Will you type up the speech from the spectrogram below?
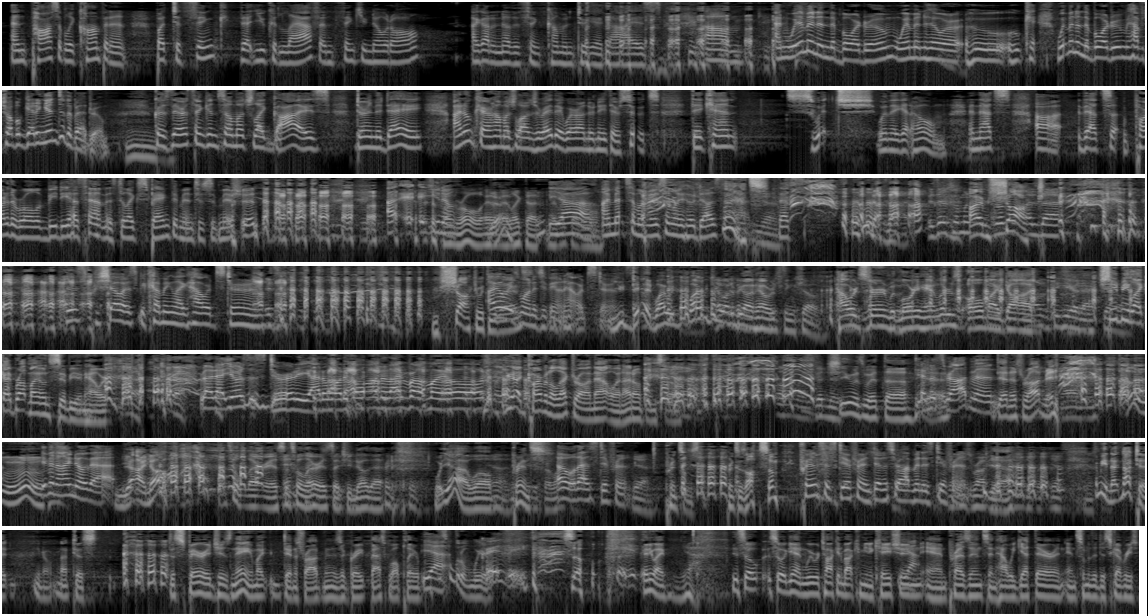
and possibly competent, but to think that you could laugh and think you know it all, I got another thing coming to you guys. um, and women in the boardroom, women who are who who can, women in the boardroom have trouble getting into the bedroom because they're thinking so much like guys during the day. I don't care how much lingerie they wear underneath their suits, they can't switch when they get home, and that's uh, that's uh, part of the role of BDSM is to like spank them into submission. I, I- It's a know, fun role. I, I like that. I like that yeah, role. I met someone recently who does that. That's. Yeah. That's Is there someone? I'm in this room shocked. does that? this show is becoming like Howard Stern. I'm shocked with you. I always Lance. wanted to be on Howard Stern. You did. Why would Why would you want to be on Howard Interesting show. Howard Stern with Laurie Handlers? Oh my God. Love to hear that. Show. She'd be like, I brought my own Sybian, Howard. right, uh, yours is dirty. I don't want to go on, and I brought my own. You had Carmen Electra on that one. I don't think so. My goodness. She was with uh, Dennis yeah, Rodman. Dennis Rodman. oh, Even I know that. yeah, I know. That's hilarious. That's hilarious that you know that. Prince, too. Well, yeah. Well, Yeah, Prince. dated for a long- Oh well, that's different. Yeah. Prince is Prince is awesome. Prince is different. Dennis Rodman is It was different. Rod- Yeah. different, Yes. yes. I mean, not, not to you know, not to s- disparage his name. Like Dennis Rodman is a great basketball player. Yeah, it's a little weird. Crazy. So, Crazy. anyway, Yeah. So, so again, we were talking about communication Yeah. and presence and how we get there and, and some of the discoveries.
